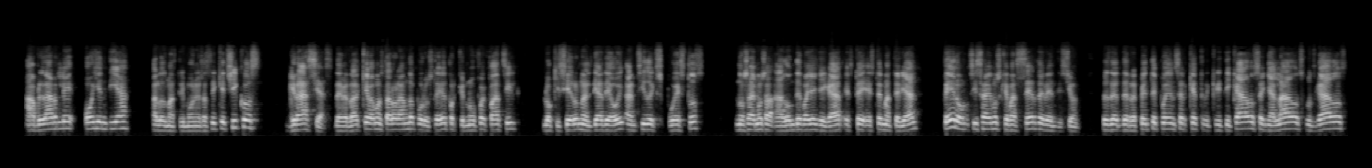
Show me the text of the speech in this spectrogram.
hablarle hoy en día a los matrimonios. Así que chicos, gracias. De verdad que vamos a estar orando por ustedes porque no fue fácil lo que hicieron al día de hoy. Han sido expuestos. No sabemos a, dónde vaya a llegar este, este material, pero sí sabemos que va a ser de bendición. Entonces, de, repente pueden ser que, criticados, señalados, juzgados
